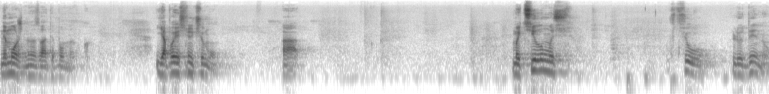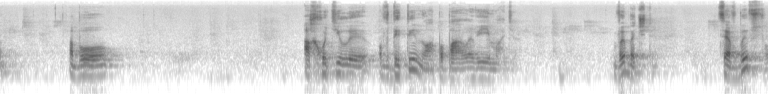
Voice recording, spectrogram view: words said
не можна назвати помилкою. Я поясню чому. А, ми цілимось в цю людину або а хотіли в дитину, а попали в її матір. Вибачте, це вбивство.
